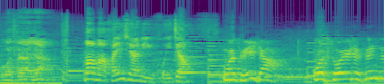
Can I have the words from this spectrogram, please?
过团圆年，妈妈很想你回家。我最想我所有的孙子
